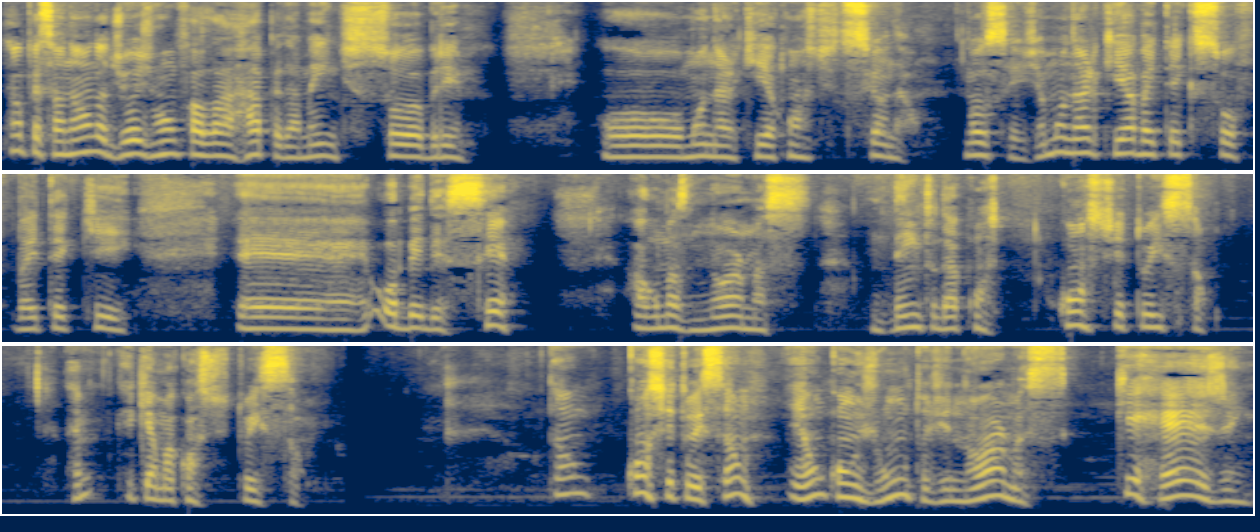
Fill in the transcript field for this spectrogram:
Então, pessoal, na aula de hoje vamos falar rapidamente sobre a monarquia constitucional. Ou seja, a monarquia vai ter que, vai ter que é, obedecer algumas normas dentro da Constituição. Né? O que é uma Constituição? Então, Constituição é um conjunto de normas que regem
